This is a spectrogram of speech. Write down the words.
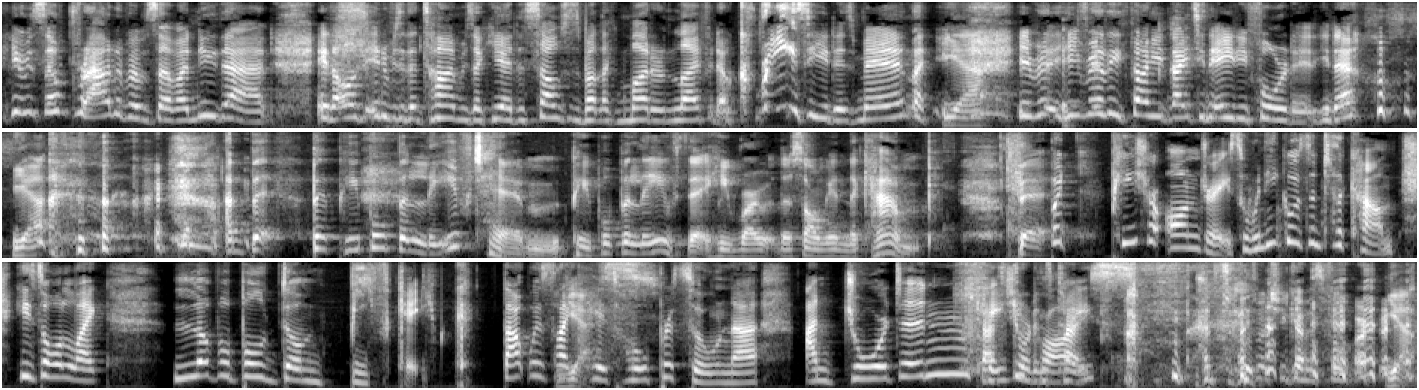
he was so proud of himself. I knew that. In all his interviews at the time, he's like, "Yeah, the song is about like modern life and how crazy it is, man." Like, Yeah. he he really thought he'd 1984 it, you know. yeah uh, but but people believed him people believed that he wrote the song in the camp but, But Peter Andre, so when he goes into the camp, he's all like lovable dumb beefcake. That was like his whole persona. And Jordan, That's Katie Jordan's Price, type. that's, that's what she goes for. yeah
